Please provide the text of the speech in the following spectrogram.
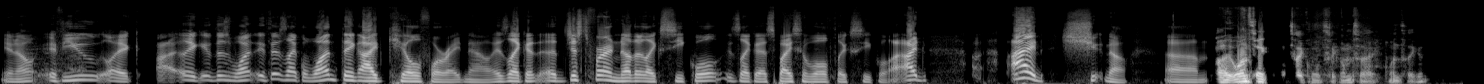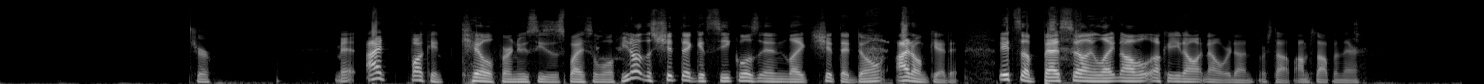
You know, if you like, I, like if there's one, if there's like one thing I'd kill for right now is like a, a just for another like sequel is like a Spice and Wolf like sequel. I, I'd, I'd shoot no. Um, All right, one second, one second, one second. I'm sorry, one second. sure. Man, I'd fucking kill for a new season of Spice and Wolf. You know the shit that gets sequels and like shit that don't. I don't get it. It's a best-selling light novel. Okay, you know what? No, we're done. We're stop. I'm stopping there.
